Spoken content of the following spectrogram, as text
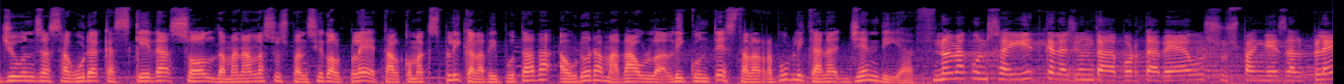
Junts assegura que es queda sol demanant la suspensió del ple, tal com explica la diputada Aurora Madaula. Li contesta la republicana Jen Díaz. No hem aconseguit que la Junta de Portaveus suspengués el ple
